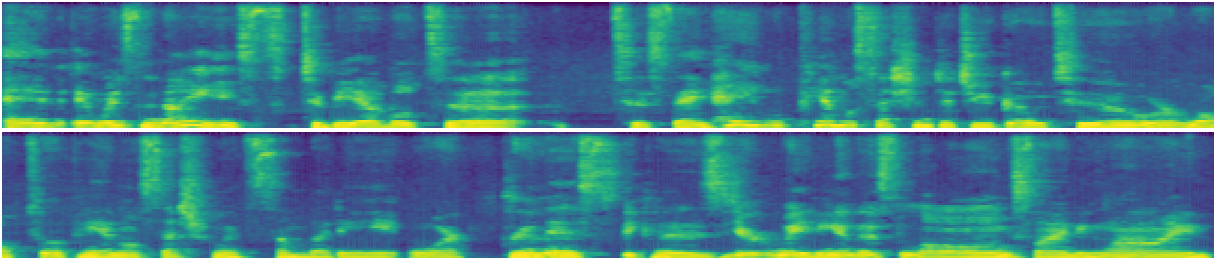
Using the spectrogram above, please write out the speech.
and it was nice to be able to to say, hey, what panel session did you go to? Or walk to a panel session with somebody, or grimace because you're waiting in this long signing line.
